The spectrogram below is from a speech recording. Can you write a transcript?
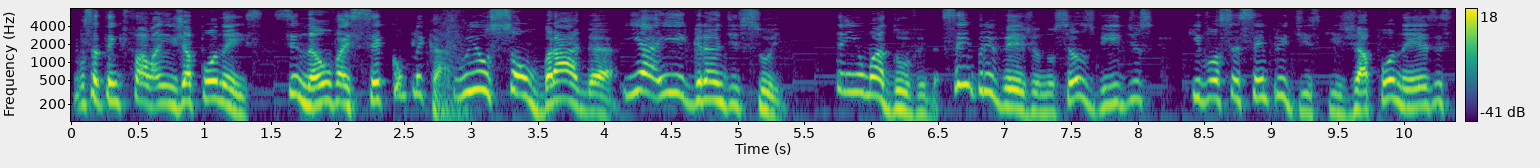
você tem que falar em japonês, senão vai ser complicado. Wilson Braga, e aí grande Sui? Tenho uma dúvida, sempre vejo nos seus vídeos que você sempre diz que japoneses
